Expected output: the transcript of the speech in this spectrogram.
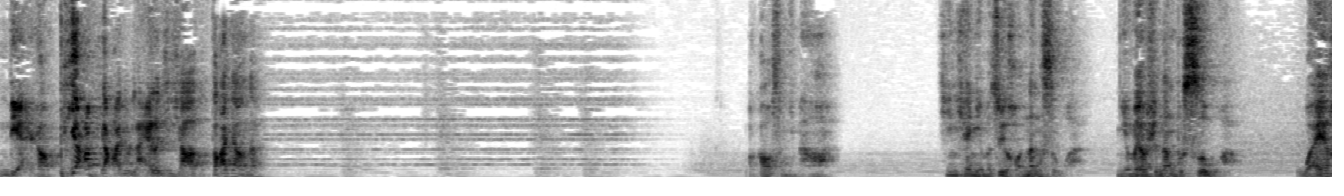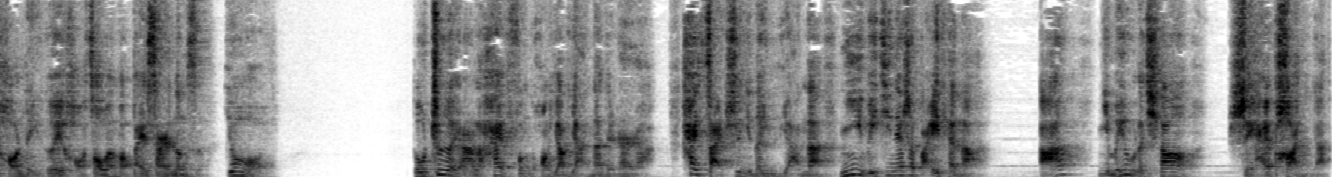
脸上啪啪就来了几下子，咋想的？我告诉你们啊，今天你们最好弄死我。你们要是弄不死我，我也好，磊哥也好，早晚把白三弄死。哟，都这样了，还疯狂扬言呢，在这儿啊，还展示你的语言呢？你以为今天是白天呢？啊，你没有了枪，谁还怕你呀？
